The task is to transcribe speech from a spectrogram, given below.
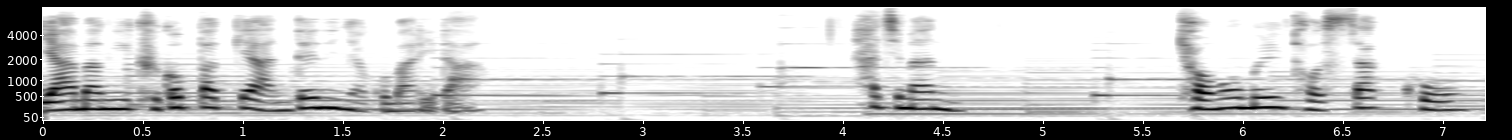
야망이 그것밖에 안 되느냐고 말이다. 하지만 경험을 더 쌓고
